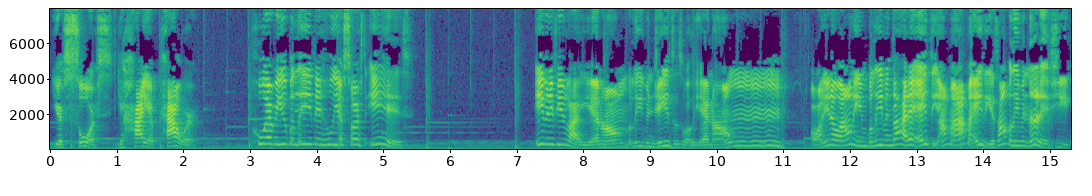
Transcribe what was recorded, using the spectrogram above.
your source, your higher power, whoever you believe in, who your source is. Even if you like, yeah, no, I don't believe in Jesus. Well, yeah, no, mm, mm, or you know, I don't even believe in God. That atheist. I'm, a, I'm an atheist. I don't believe in none of that shit.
